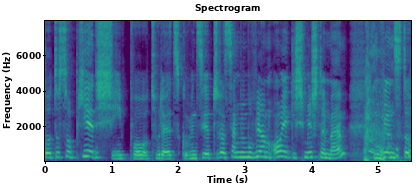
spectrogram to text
bo to są piersi po turecku, więc ja czasami mówiłam, o, jakiś śmieszny mem, mówiąc to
